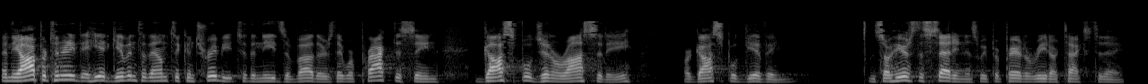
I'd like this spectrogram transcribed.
and the opportunity that He had given to them to contribute to the needs of others. They were practicing gospel generosity or gospel giving. And so here's the setting as we prepare to read our text today.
